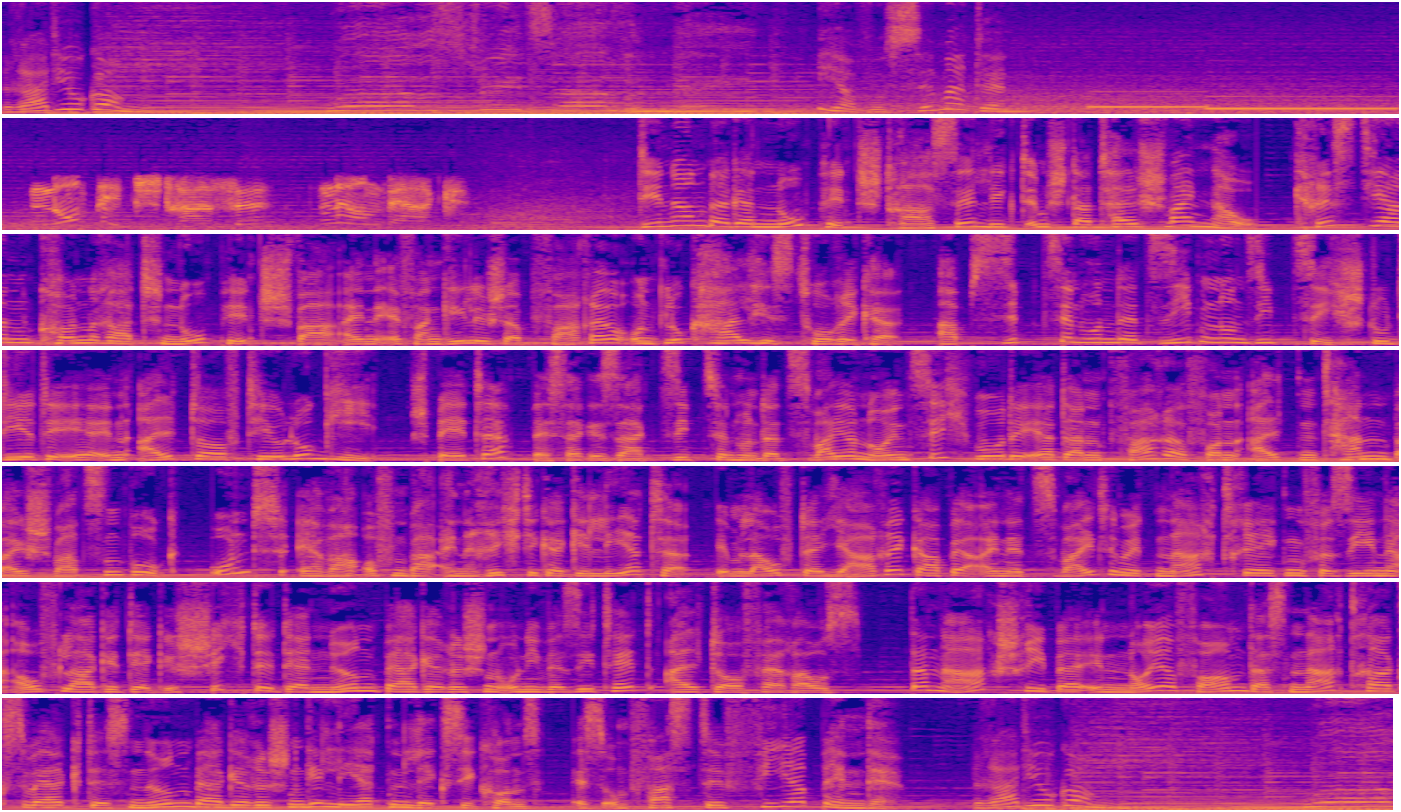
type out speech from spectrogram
Radio Gong. Well, the streets have a name. Ja, wo sind wir denn? Nopitzstraße, Nürnberg. Die Nürnberger Nopitzstraße liegt im Stadtteil Schweinau. Christian Konrad Nopitsch war ein evangelischer Pfarrer und Lokalhistoriker. Ab 1777 studierte er in Altdorf Theologie. Später, besser gesagt 1792, wurde er dann Pfarrer von Altentann bei Schwarzenbruck. Und er war offenbar ein richtiger Gelehrter. Im Lauf der Jahre gab er eine zweite mit Nachträgen versehene Auflage der Geschichte der Nürnbergerischen Universität Altdorf heraus. Danach schrieb er in neuer Form das Nachtragswerk des Nürnbergerischen Gelehrtenlexikons. Es umfasste vier Bände. Radio Gong. Well,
